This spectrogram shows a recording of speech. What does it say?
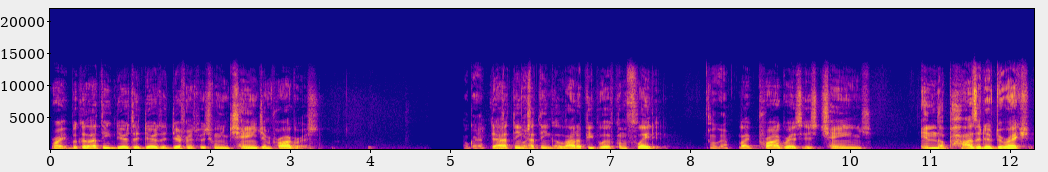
right, because I think there's a there's a difference between change and progress. Okay. That I think I think a lot of people have conflated. Okay. Like progress is change in the positive direction.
